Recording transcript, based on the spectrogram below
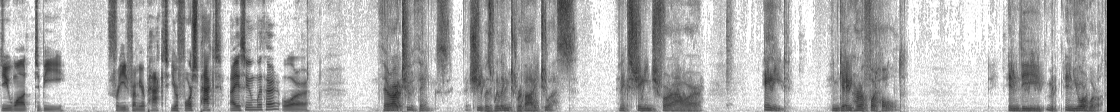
Do you want to be freed from your pact, your forced pact, I assume, with her, or There are two things that she was willing to provide to us in exchange for our aid in getting her a foothold in the in your world.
